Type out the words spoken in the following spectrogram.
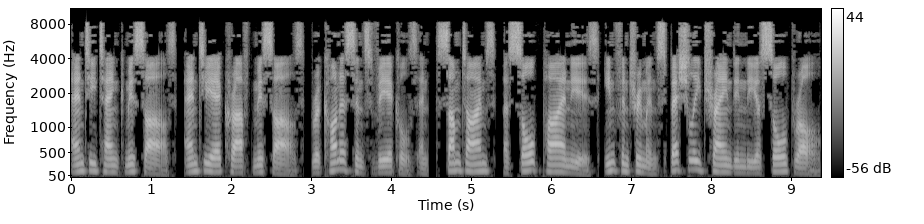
anti-tank missiles, anti-aircraft missiles, reconnaissance vehicles and, sometimes, assault pioneers infantrymen specially trained in the assault role.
